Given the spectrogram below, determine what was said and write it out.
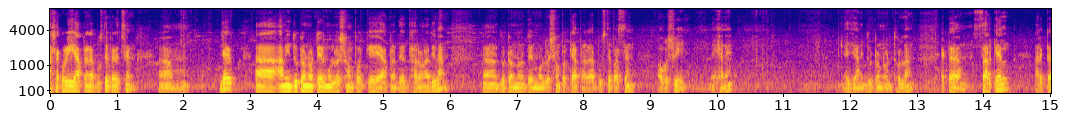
আশা করি আপনারা বুঝতে পেরেছেন। যাই আমি দুটো নোটের মূল্য সম্পর্কে আপনাদের ধারণা দিলাম। দুটো নোটের মূল্য সম্পর্কে আপনারা বুঝতে পারছেন, অবশ্যই এখানে। এই যে আমি দুটো নোট ধরলাম। একটা সার্কেল আর একটা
